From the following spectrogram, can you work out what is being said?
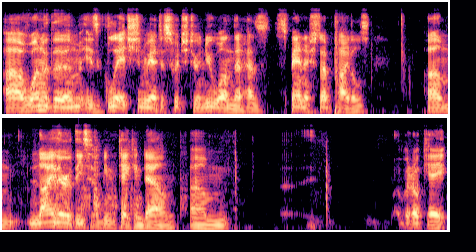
Uh, one of them is glitched, and we had to switch to a new one that has Spanish subtitles. Um, neither of these have been taken down. Um, but okay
